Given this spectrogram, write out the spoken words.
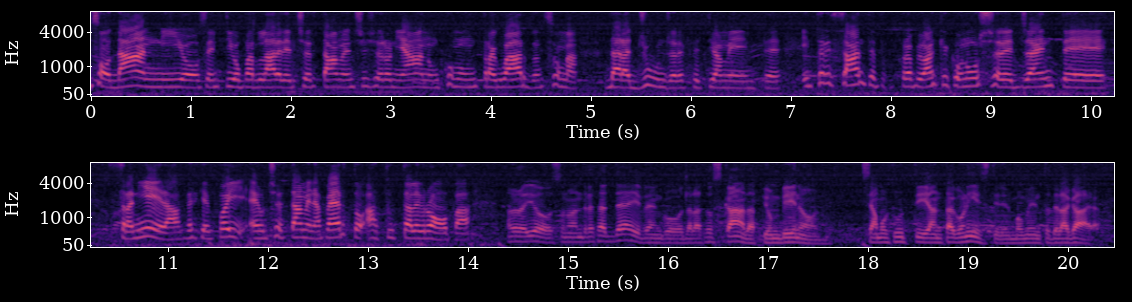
so, da anni io sentivo parlare del certamen ciceroniano come un traguardo insomma, da raggiungere effettivamente. Interessante proprio anche conoscere gente straniera, perché poi è un certamen aperto a tutta l'Europa. Allora io sono Andrea Taddei, vengo dalla Toscana, da Piombino, siamo tutti antagonisti nel momento della gara.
